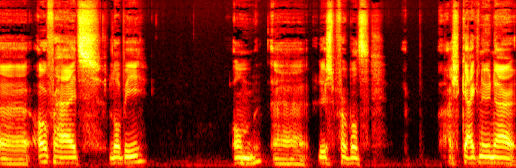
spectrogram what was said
uh, overheidslobby. Om dus bijvoorbeeld, als je kijkt nu naar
